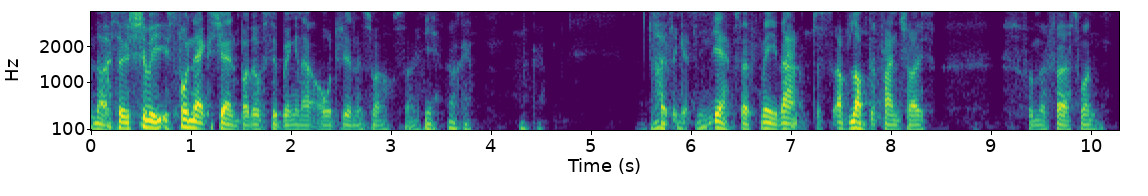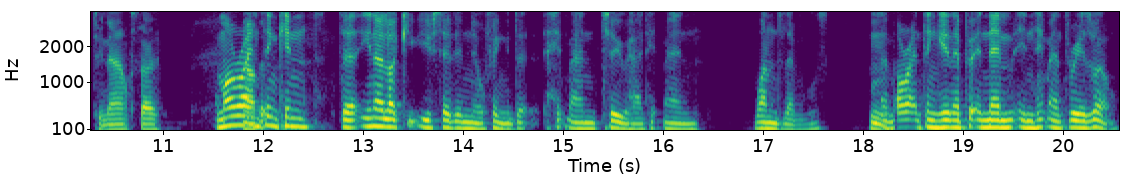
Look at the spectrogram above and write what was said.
no. So it should be, it's for next gen, but obviously bringing out old gen as well. So Yeah, okay. Okay. I hope it gets, yeah. So for me, that just, I've loved the franchise from the first one to now. So Am I right in that- thinking that you know, like you- you said in your thing, that Hitman Two had Hitman One's levels? Hmm. Am I right in thinking they're putting them in Hitman Three as well?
